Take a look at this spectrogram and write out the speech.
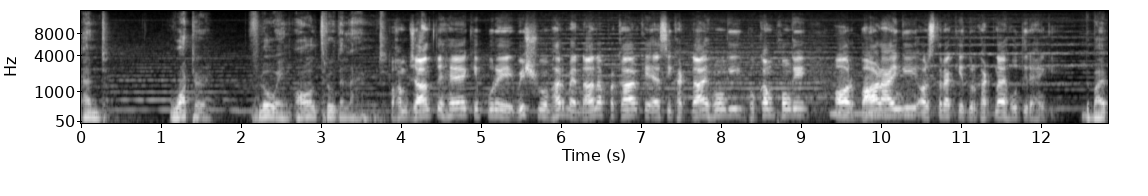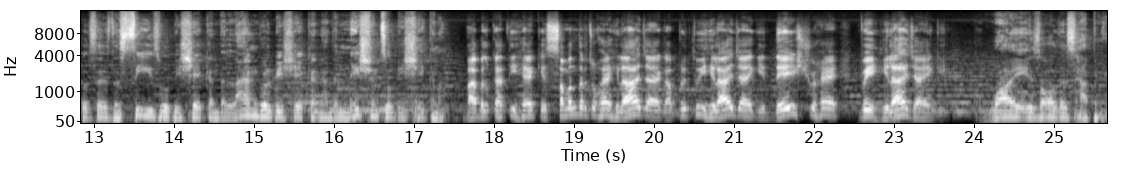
and water flowing all through the land. तो हम जानते हैं कि पूरे विश्व भर में नाना प्रकार के ऐसी घटनाएँ होंगी भूकंप होंगे और बाढ़ आएँगी और इस तरह की दुर्घटनाएँ होती रहेंगी The Bible says the seas will be shaken, the land will be shaken, and the nations will be shaken up. Bible कहती है कि समंदर जो है हिलाया जाएगा पृथ्वी हिलाई जाएगी देश जो है वे हिलाए जाएँगे Why is all this happening?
